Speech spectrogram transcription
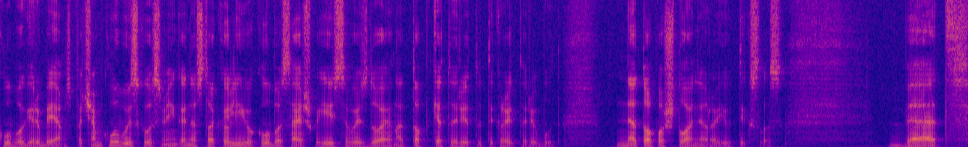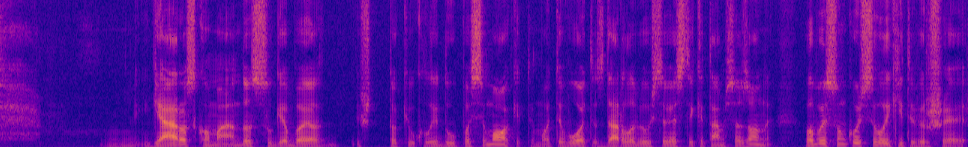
klubo gerbėjams, pačiam klubui skausminga, nes tokio lygio klubas, aišku, jie įsivaizduoja, na, top 4 tu tikrai turi būti. Ne top 8 yra jų tikslas. Bet geros komandos sugeba iš tokių klaidų pasimokyti, motivuotis, dar labiau išsivesti kitam sezonui. Labai sunku išsilaikyti viršuje ir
